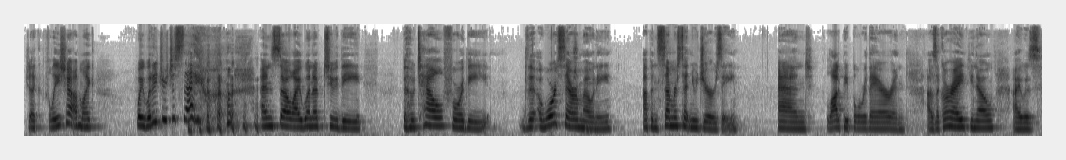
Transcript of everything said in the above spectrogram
"She's like Felicia," I'm like, Wait, what did you just say? and so I went up to the the hotel for the the award ceremony up in Somerset, New Jersey, and a lot of people were there. And I was like, all right, you know, I was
